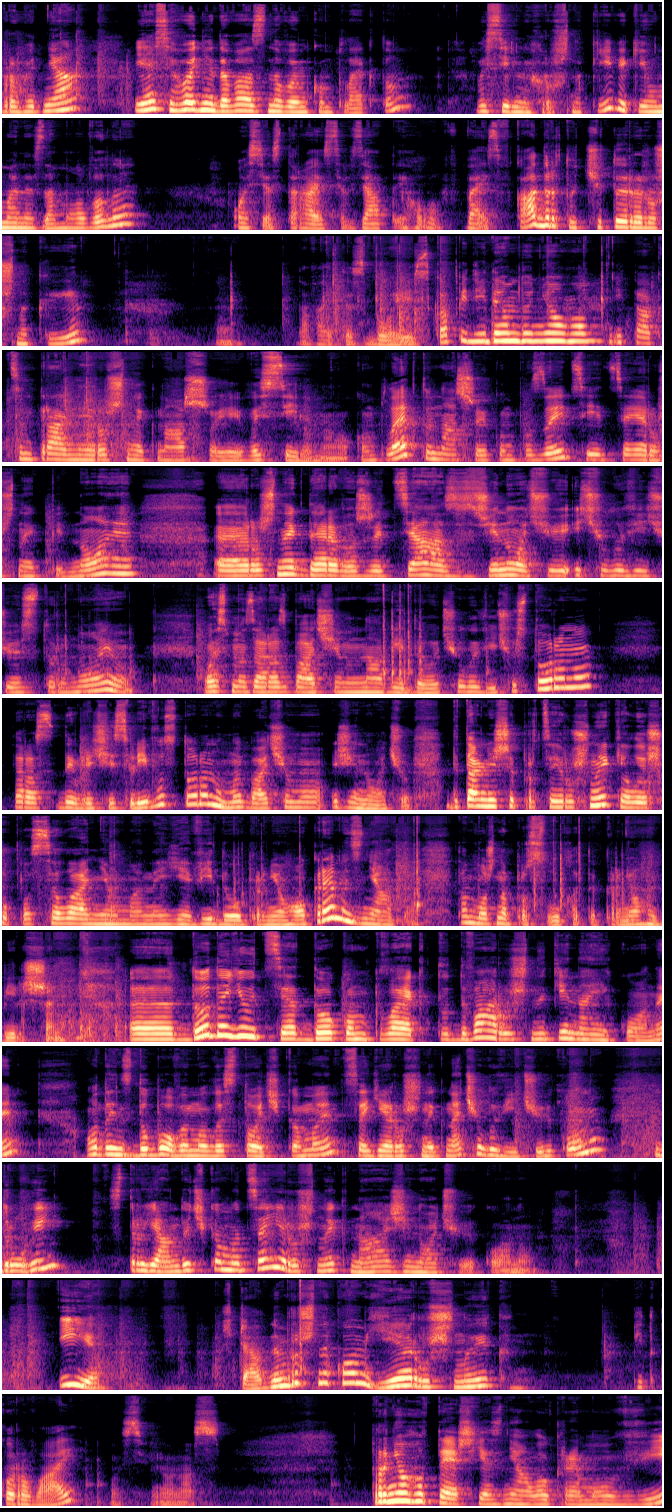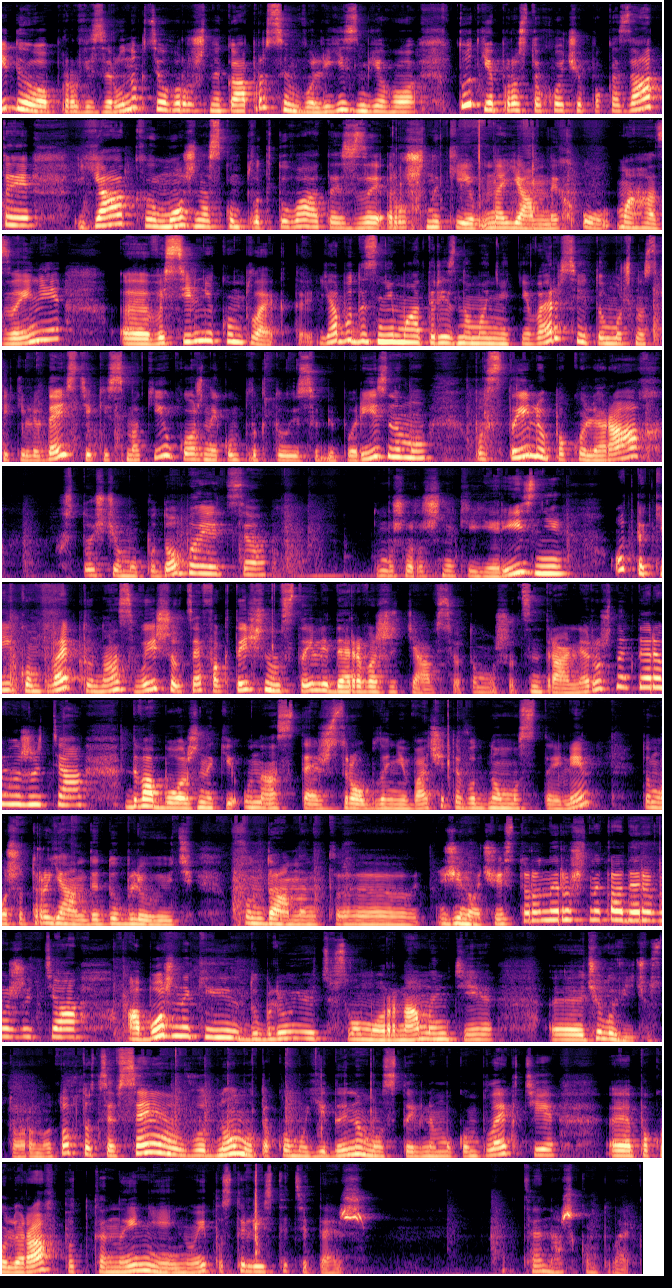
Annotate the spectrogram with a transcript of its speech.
Доброго дня! Я сьогодні до вас з новим комплектом весільних рушників, які у мене замовили. Ось я стараюся взяти його весь в кадр. Тут чотири рушники. Давайте з боїська підійдемо до нього. І так, центральний рушник нашої весільного комплекту, нашої композиції це рушник під ноги, Е, рушник дерево життя з жіночою і чоловічою стороною. Ось ми зараз бачимо на відео чоловічу сторону. Зараз, дивлячись ліву сторону, ми бачимо жіночу. Детальніше про цей рушник я лишу посилання. У мене є відео про нього окреме знято. Там можна прослухати про нього більше. Е, додаються до комплекту два рушники на ікони. Один з дубовими листочками це є рушник на чоловічу ікону, другий з трояндочками це є рушник на жіночу ікону. І ще одним рушником є рушник під коровай. Ось він у нас. Про нього теж я зняла окремо відео про візерунок цього рушника, про символізм його. Тут я просто хочу показати, як можна скомплектувати з рушників наявних у магазині е, весільні комплекти. Я буду знімати різноманітні версії, тому що наскільки людей, стільки смаків, кожний комплектує собі по-різному, по стилю, по кольорах, хто що йому подобається, тому що рушники є різні. От такий комплект у нас вийшов. Це фактично в стилі дерева життя. Все, тому що центральний рушник дерева життя, два божники у нас теж зроблені, бачите, в одному стилі, тому що троянди дублюють фундамент е, жіночої сторони рушника дерева життя, а божники дублюють в своєму орнаменті е, чоловічу сторону. Тобто це все в одному такому єдиному стильному комплекті е, по кольорах, по тканині, ну і по стилістиці теж. Це наш комплект.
